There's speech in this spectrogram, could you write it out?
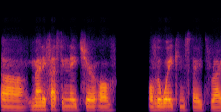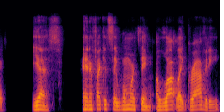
uh, manifesting nature of of the waking state, right? Yes. And if I could say one more thing, a lot like gravity,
